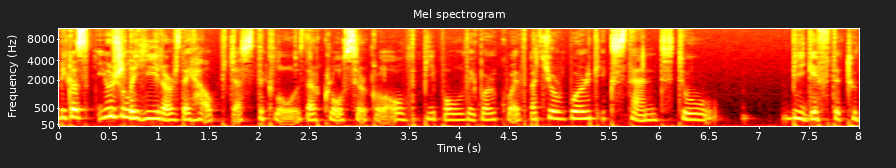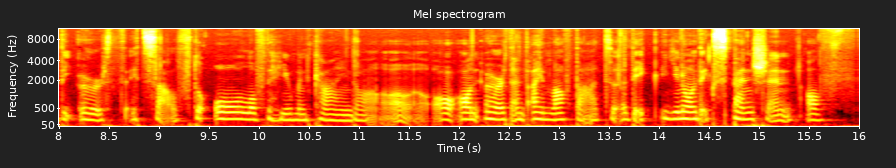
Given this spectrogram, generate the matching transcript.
because usually healers they help just the close their close circle all the people they work with but your work extends to be gifted to the earth itself to all of the humankind uh, uh, on earth. And i love that uh, the you know the expansion of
